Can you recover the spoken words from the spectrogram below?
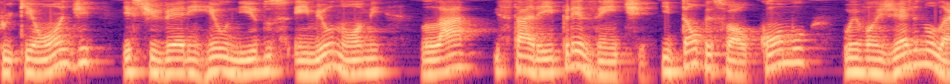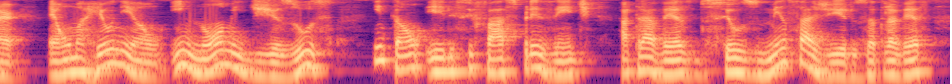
Porque onde estiverem reunidos em meu nome, lá estarei presente. Então, pessoal, como o Evangelho no Lar é uma reunião em nome de Jesus, então ele se faz presente através dos seus mensageiros, através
